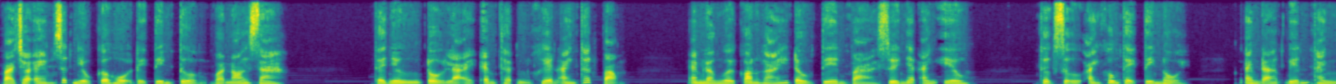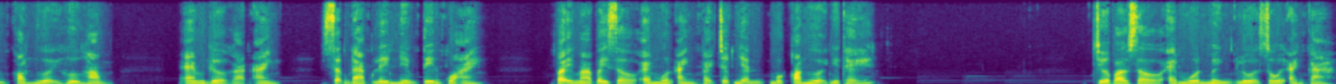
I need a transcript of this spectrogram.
và cho em rất nhiều cơ hội để tin tưởng và nói ra. Thế nhưng đổi lại em thật khiến anh thất vọng. Em là người con gái đầu tiên và duy nhất anh yêu. Thực sự anh không thể tin nổi. Em đã biến thành con người hư hỏng. Em lừa gạt anh, sẫm đạp lên niềm tin của anh. Vậy mà bây giờ em muốn anh phải chấp nhận một con người như thế. Chưa bao giờ em muốn mình lừa dối anh cả.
